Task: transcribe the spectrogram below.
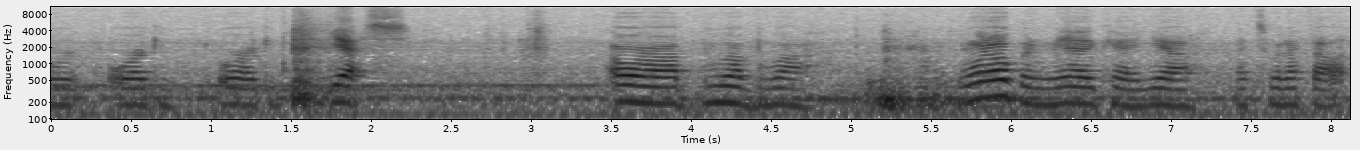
or or I could, or I could, yes. Or, uh, blah, blah. Won't open, yeah, okay, yeah, that's what I thought.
